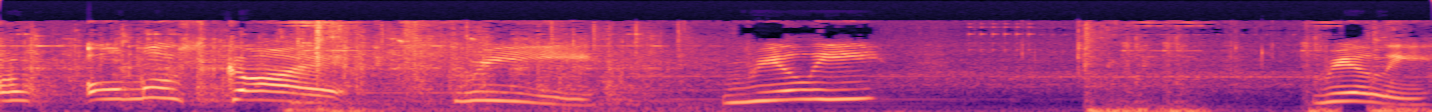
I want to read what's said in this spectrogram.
Oh, almost got three. Really? Really?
